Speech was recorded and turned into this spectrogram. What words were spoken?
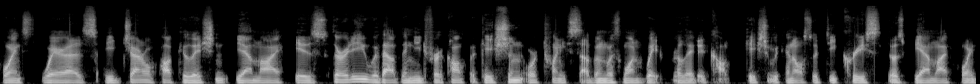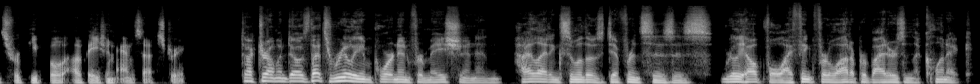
points, whereas the general population BMI is 30 without the need for a complication or 27 with one weight related complication. We can also decrease those BMI points for people of Asian ancestry. Dr. Almandoz, that's really important information and highlighting some of those differences is really helpful, I think, for a lot of providers in the clinic.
